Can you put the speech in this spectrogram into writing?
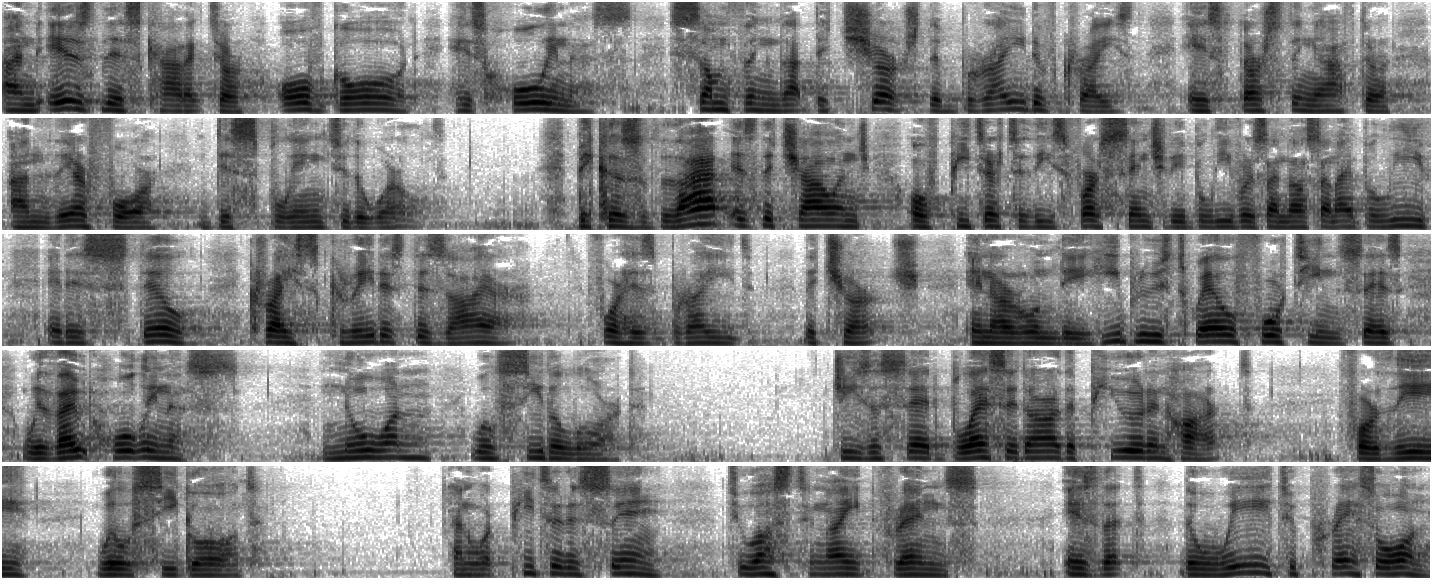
And is this character of God, His holiness, something that the church, the bride of Christ, is thirsting after and therefore displaying to the world? Because that is the challenge of Peter to these first century believers and us. And I believe it is still Christ's greatest desire for his bride, the church, in our own day. Hebrews 12 14 says, Without holiness, no one will see the Lord. Jesus said, Blessed are the pure in heart, for they will see God. And what Peter is saying to us tonight, friends, is that the way to press on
